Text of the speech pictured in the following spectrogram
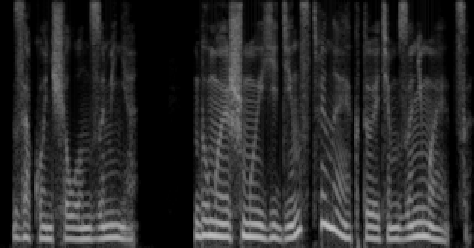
— закончил он за меня. «Думаешь, мы единственные, кто этим занимается?»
